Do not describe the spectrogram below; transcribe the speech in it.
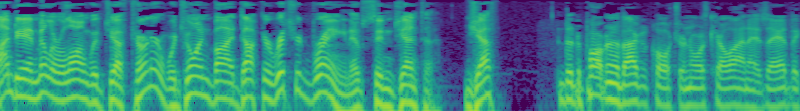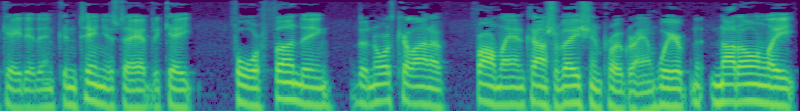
I'm Dan Miller along with Jeff Turner. We're joined by Dr. Richard Brain of Syngenta. Jeff? The Department of Agriculture in North Carolina has advocated and continues to advocate for funding the North Carolina Farmland Conservation Program, where not only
